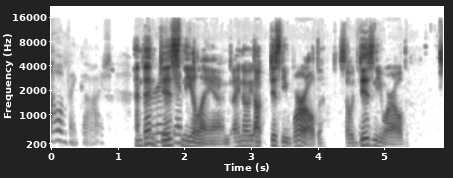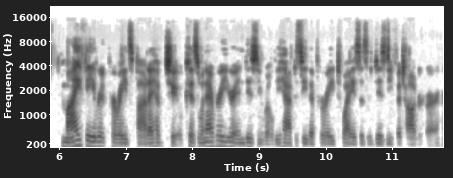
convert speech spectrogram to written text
Oh my gosh. And then. Disneyland. I know, oh, Disney World. So. Disney World. My favorite parade spot, I have two, because whenever you're in Disney World, you have to see the parade twice as a Disney photographer.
